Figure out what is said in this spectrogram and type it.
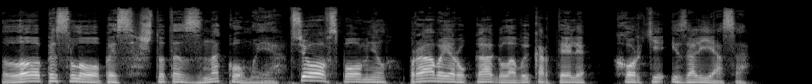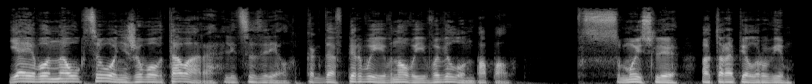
Лопес Лопес, что-то знакомое. Все вспомнил. Правая рука главы картеля Хорки из Альяса. Я его на аукционе живого товара лицезрел, когда впервые в Новый Вавилон попал. В смысле, оторопел Рувим.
